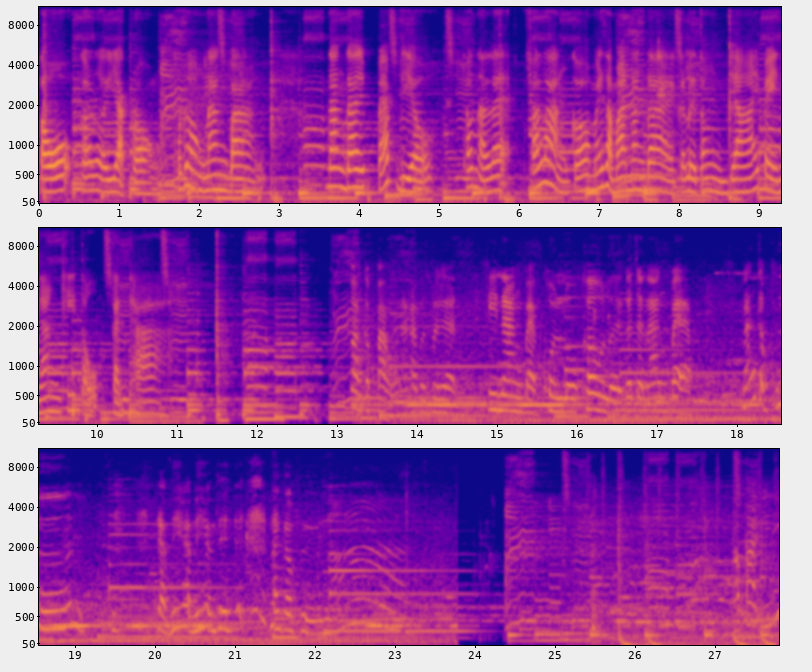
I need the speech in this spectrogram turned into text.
โต๊ะก็เลยอยากลองทดลองนั่งบ้าง นั่งได้แป๊บเดียว เท่านั้นแหละฝรั่งก็ไม่สามารถนั่งได้ก็เลยต้องย้ายไปนั่งที่โต๊ะกันค่ะก่อนกระเป๋า ที่นั่งแบบคนโลเคอลเลยก็จะนั่งแบบนั่งกับพื้น แบบนี้แบบนี้แบบนี้นั่งกับพื้นนะ apa ini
